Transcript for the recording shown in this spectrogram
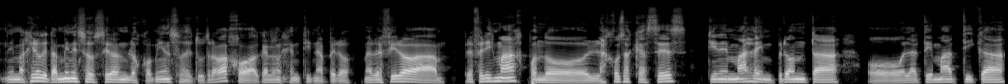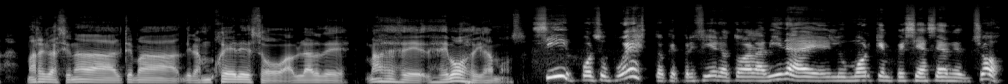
Me imagino que también esos eran los comienzos de tu trabajo acá en Argentina, pero me refiero a, ¿preferís más cuando las cosas que haces tienen más la impronta o la temática más relacionada al tema de las mujeres o hablar de más desde, desde vos, digamos. Sí, por supuesto que prefiero toda la vida el humor que empecé a hacer yo,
